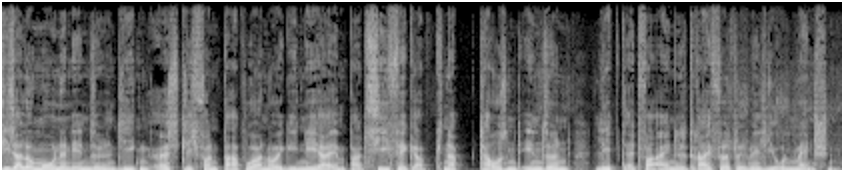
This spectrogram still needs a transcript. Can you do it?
Die Salomoneninseln liegen östlich von Papua-Neuguinea im Pazifik. Ab knapp 1000 Inseln lebt etwa eine Dreiviertelmillion Menschen.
